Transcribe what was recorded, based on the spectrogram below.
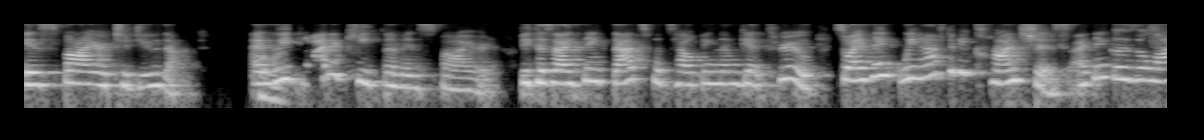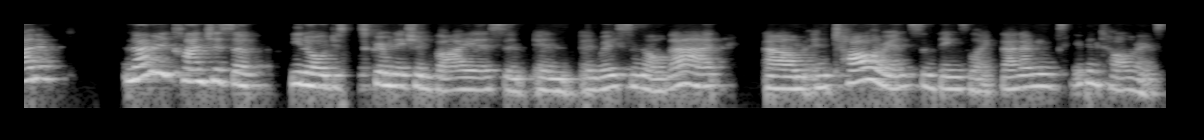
inspire to do that. And we got to keep them inspired because I think that's what's helping them get through. So I think we have to be conscious. I think there's a lot of not only conscious of you know discrimination bias and and, and race and all that um, and tolerance and things like that. I mean even tolerance.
